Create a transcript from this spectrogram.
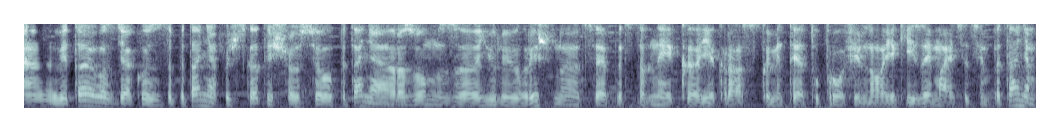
Е, Вітаю вас, дякую за запитання. Хочу сказати, що з цього питання разом з Юлією Гришиною, це представник якраз комітету профільного, який займається цим питанням.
